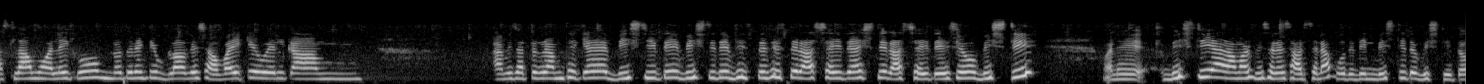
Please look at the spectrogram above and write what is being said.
আসসালামু আলাইকুম। নতুন একটি ব্লগে সবাইকে ওয়েলকাম আমি চট্টগ্রাম থেকে বৃষ্টিতে বৃষ্টিতে ভিজতে ভিজতে রাজশাহীতে আসছি। রাজশাহীতে এসেও বৃষ্টি। মানে বৃষ্টি আর আমার পিছনে ছাড়ছে না, প্রতিদিন বৃষ্টি তো বৃষ্টি। তো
